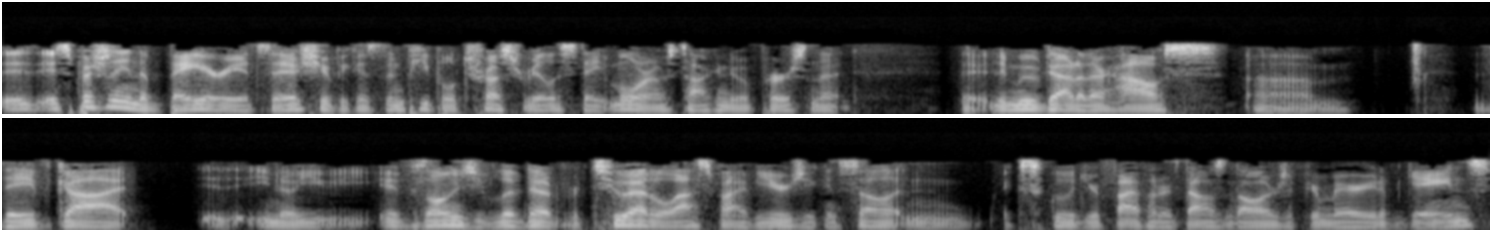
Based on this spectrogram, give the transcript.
especially in the Bay Area, it's the issue because then people trust real estate more. I was talking to a person that they, moved out of their house. Um, they've got, you know, you, as long as you've lived it for two out of the last five years, you can sell it and exclude your five hundred thousand dollars if you're married of gains.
